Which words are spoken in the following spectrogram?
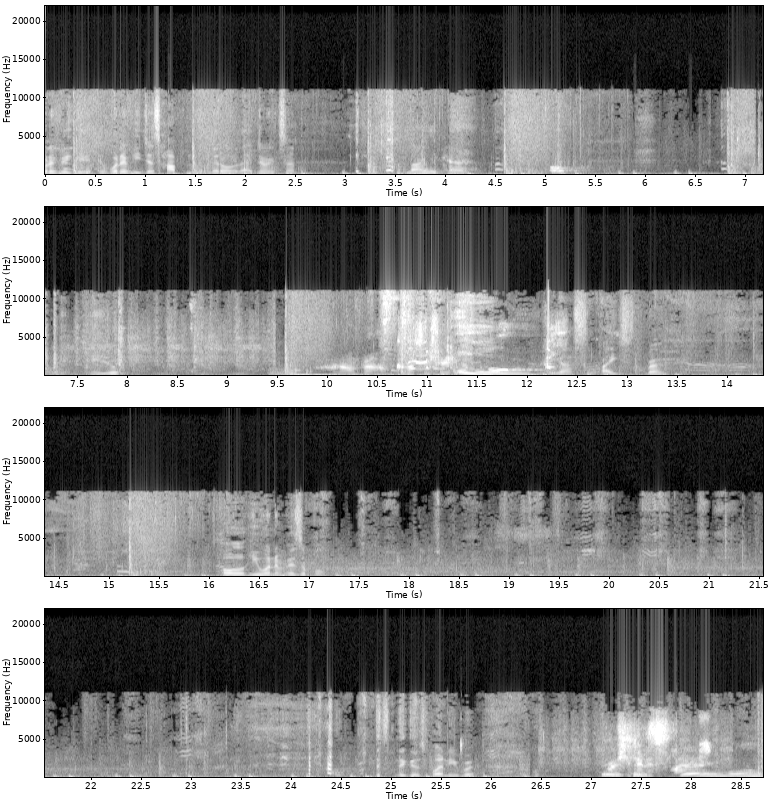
What if he what if he just hopped in the middle of that joint, son? Nah, you can't. Oh, Angel? Hold on, bro. I'm concentrating. Oh! He got sliced, bro. Oh, he went invisible. this nigga's funny, bro. Bro, this is slashed. scary, boy.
